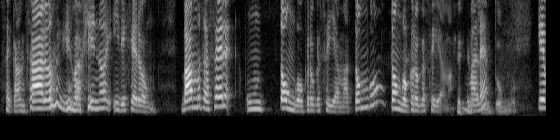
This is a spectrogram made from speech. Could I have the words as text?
se cansaron, imagino, y dijeron, vamos a hacer un tongo, creo que se llama. ¿Tongo? Tongo creo que se llama, ¿vale? Un tongo. Que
